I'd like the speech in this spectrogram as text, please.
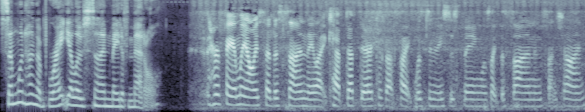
someone hung a bright yellow sun made of metal. Her family always said the sun they like kept up there because that's like was Denise's thing was like the sun and sunshine.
